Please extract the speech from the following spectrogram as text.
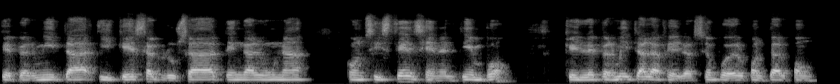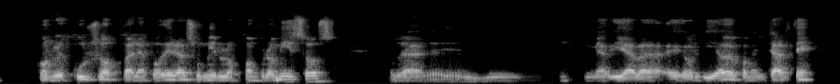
que permita y que esa cruzada tenga una consistencia en el tiempo que le permita a la federación poder contar con, con recursos para poder asumir los compromisos. Eh, me había eh, olvidado de comentarte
